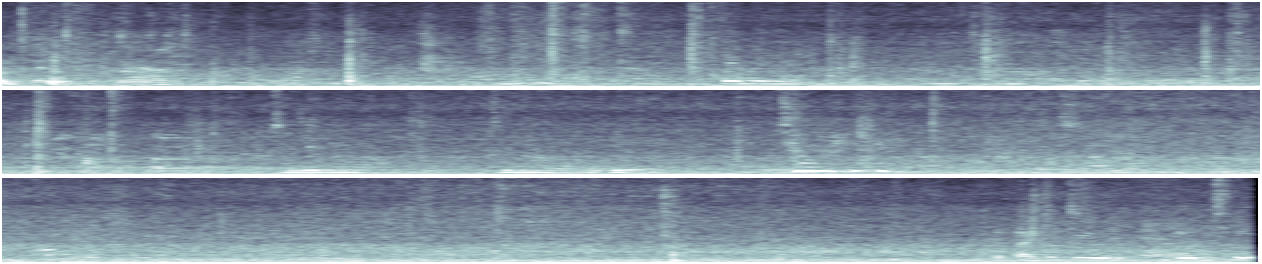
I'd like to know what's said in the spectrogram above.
Interessante, pô. If I could do 18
